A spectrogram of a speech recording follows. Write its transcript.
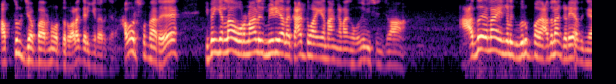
அப்துல் ஜப்பார்னு ஒருத்தர் வழக்கறிஞராக இருக்கார். அவர் சொன்னார் இவங்க எல்லாம் ஒரு நாள் மீடியாவில் காட்டுவாங்க நாங்கள் நாங்கள் உதவி செஞ்சோம். அதெல்லாம் எங்களுக்கு விருப்பம் அதெல்லாம் கிடையாதுங்க.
